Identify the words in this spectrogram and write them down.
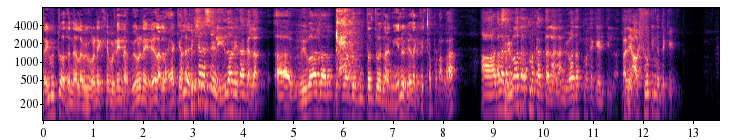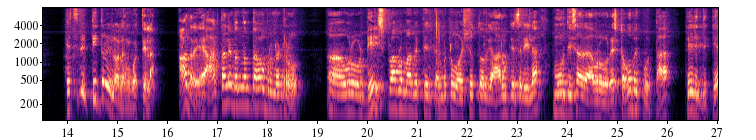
ದಯವಿಟ್ಟು ಅದನ್ನೆಲ್ಲ ವಿವರಣೆ ಕೇಳಬೇಡಿ ನಾವು ವಿವರಣೆ ಹೇಳಲ್ಲ. ಯಾಕೆಂದ್ರೆ ಹೇಳಿ ಇಲ್ಲವ್ರು ಇದಾಗಲ್ಲ ವಿವಾದಾತ್ಮಕವಾದಂಥದ್ದು ನಾನು ಏನು ಹೇಳಕ್ಕೆ ಇಷ್ಟಪಡಲ್ಲ. ಅಲ್ಲ ವಿವಾದಾತ್ಮಕ ಅಂತಲ್ಲ ನಾನು ವಿವಾದಾತ್ಮಕ ಕೇಳ್ತಿಲ್ಲ. ನಾನು ಯಾವ ಶೂಟಿಂಗ್ ಅಂತ ಕೇಳಿದ್ದು ಹೆಸರಿಟ್ಟಿದ್ರು ಇಲ್ಲೋ ನಂಗೆ ಗೊತ್ತಿಲ್ಲ. ಆದರೆ ಆಗ್ತಾನೆ ಬಂದಂತಹ ಒಬ್ಬರು ನಟರು ಅವರು ಡೇಟ್ಸ್ ಪ್ರಾಬ್ಲಮ್ ಆಗುತ್ತೆ ಅಂತ ಅಂದ್ಬಿಟ್ಟು ಅಶ್ವತ್ ಅವ್ರಿಗೆ ಆರೋಗ್ಯ ಸರಿ ಇಲ್ಲ ಮೂರು ದಿವಸ ಅವರು ರೆಸ್ಟ್ ತಗೋಬೇಕು ಅಂತ ಹೇಳಿದ್ದಕ್ಕೆ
